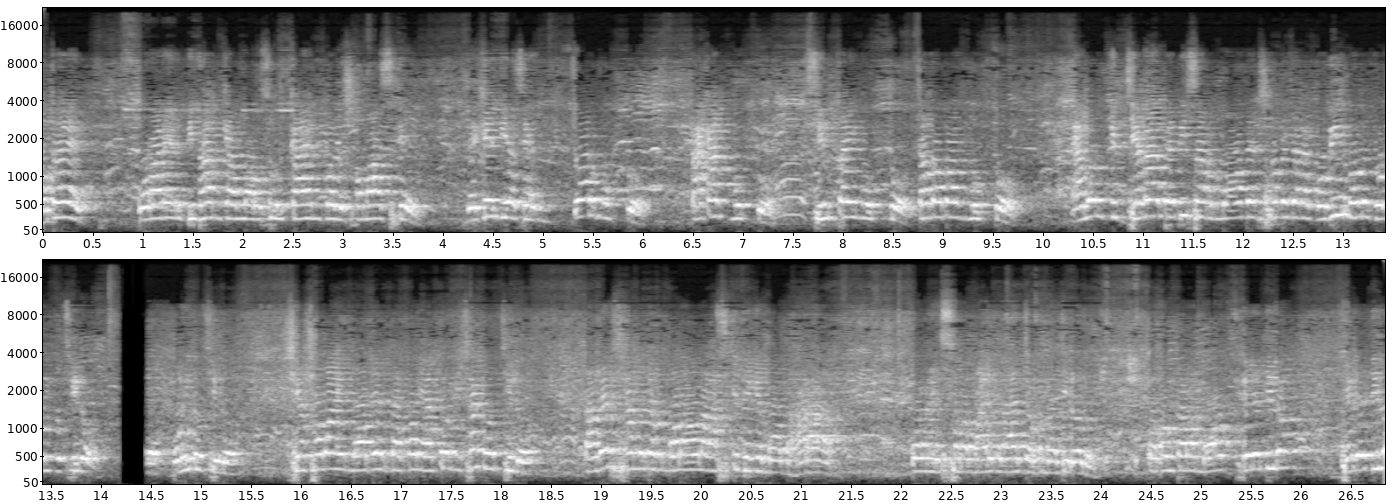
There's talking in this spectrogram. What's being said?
অতএব কোরআনের বিধানকে আল্লাহ রসুল কায়েম করে সমাজকে দেখে দিয়েছেন চর মুক্ত টাকাত মুক্ত চিন্তাই মুক্ত চাঁদাবাদ মুক্ত এমনকি জেলা ব্যবিচার মদের সাথে যারা গভীরভাবে জড়িত ছিল বৈধ ছিল। সে সময় মদের ব্যাপারে এত নেশা করছিল তাদের সামনে যখন বলা হলো আজকে থেকে মদ হারাম কোরআন ইসলাম আইন আয়াত যখন নাজিল হলো, তখন তারা মদ ফেলে দিল ফেলে দিল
